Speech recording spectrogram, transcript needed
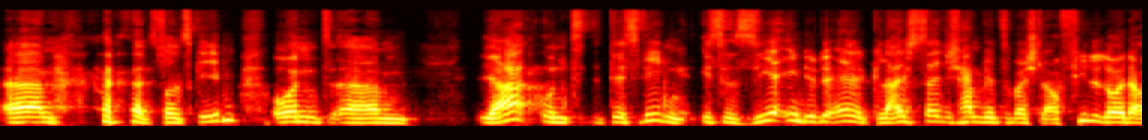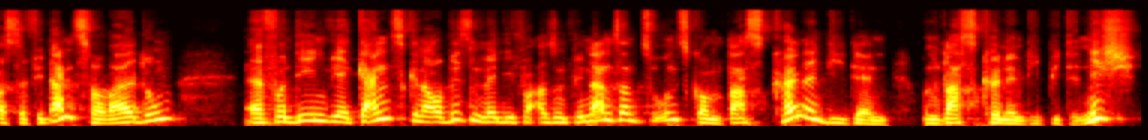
ähm, soll es geben. Und ähm, ja, und deswegen ist es sehr individuell. Gleichzeitig haben wir zum Beispiel auch viele Leute aus der Finanzverwaltung, von denen wir ganz genau wissen, wenn die aus dem Finanzamt zu uns kommen, was können die denn und was können die bitte nicht.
